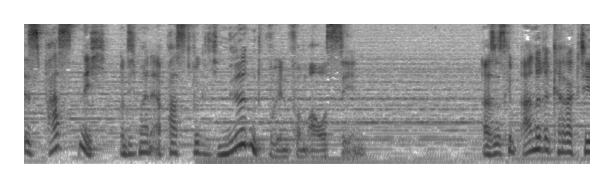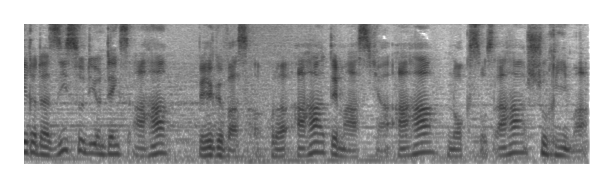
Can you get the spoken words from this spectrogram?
es passt nicht. Und ich meine, er passt wirklich nirgendwo hin vom Aussehen. Also es gibt andere Charaktere, da siehst du die und denkst, aha, Bilgewasser oder aha, Demacia, aha, Noxus, aha, Shurima.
